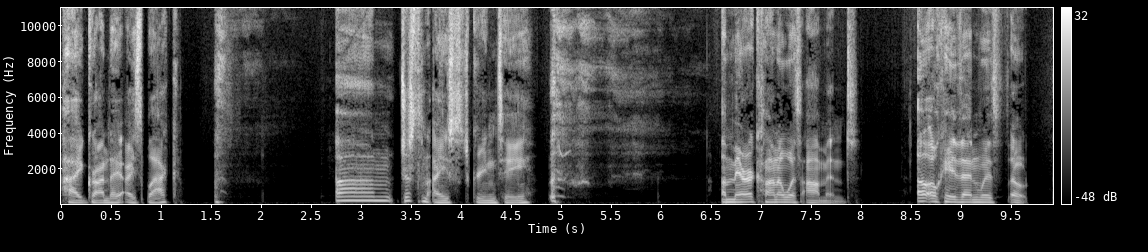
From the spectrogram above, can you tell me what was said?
High Grande Ice Black. um, just an iced green tea. Americano with almond. Oh, okay, then with oat.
